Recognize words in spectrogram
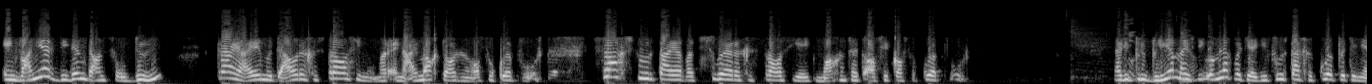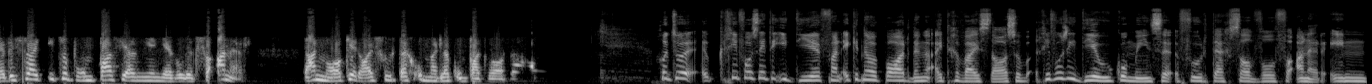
En wanneer die ding dan voldoen, kry hy 'n modelregistrasienommer en hy mag daarna verkoop word. Slegs voertuie wat so 'n registrasie het, mag in Suid-Afrika verkoop word. Nou die probleem is die oomblik wat jy die voertuig gekoop het en jy besluit iets op hom pas jou nie en jy wil dit verander, dan maak jy daai voertuig onmiddellik onpadwaardig. Goed, so gee vir ons net 'n idee van ek het nou 'n paar dinge uitgewys daarso. Gee vir ons 'n idee hoekom mense 'n voertuig sal wil verander. En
